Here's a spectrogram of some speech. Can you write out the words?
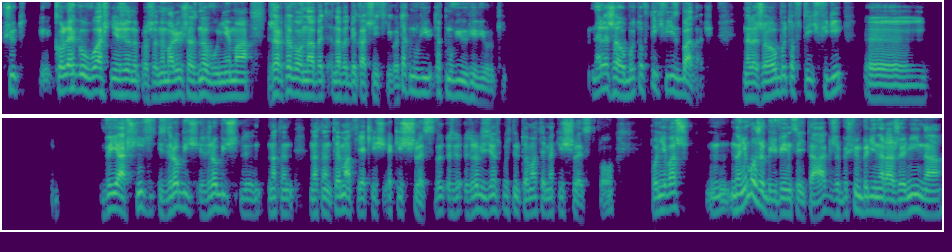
wśród kolegów właśnie, że no proszę, no Mariusza znowu nie ma. Żartował nawet, nawet do Kaczyńskiego. Tak, mówi, tak mówiły wiewiórki. Należałoby to w tej chwili zbadać. Należałoby to w tej chwili yy, wyjaśnić i zrobić, zrobić yy, na, ten, na ten temat jakieś, jakieś śledztwo, zrobić w związku z tym tematem jakieś śledztwo, ponieważ no nie może być więcej tak, żebyśmy byli narażeni na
